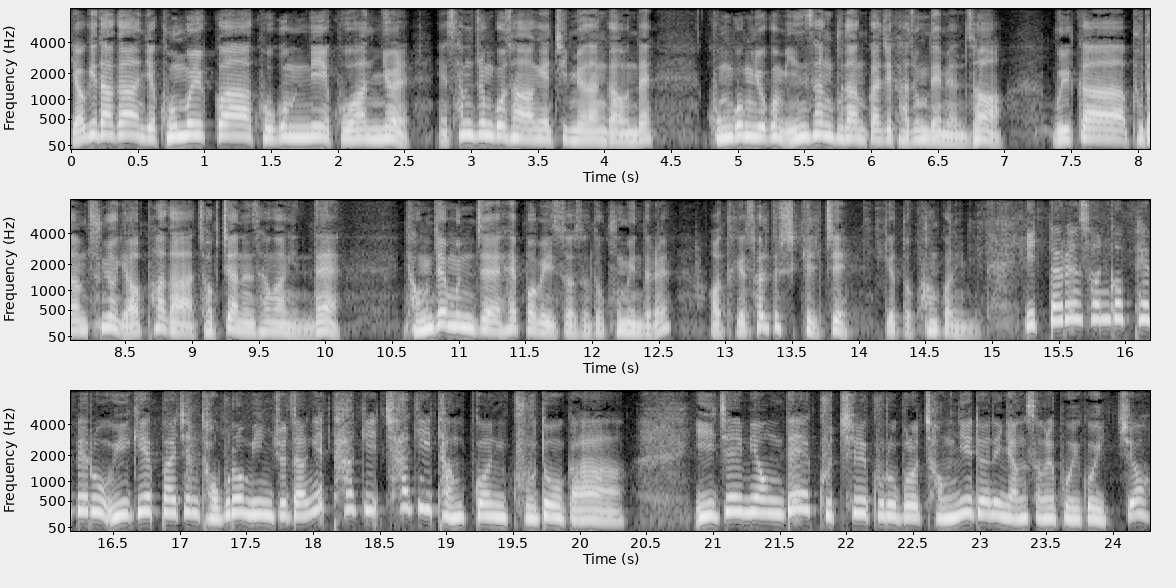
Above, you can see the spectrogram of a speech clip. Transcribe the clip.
여기다가 이제 고물가, 고금리, 고환율, 삼중고 상황에 직면한 가운데 공공요금 인상 부담까지 가중되면서 물가 부담 충격 여파가 적지 않은 상황인데 경제 문제 해법에 있어서도 국민들을 어떻게 설득시킬지 이것도 관건입니다. 잇따른 선거 패배로 위기에 빠진 더불어민주당의 타기, 차기 당권 구도가 이재명 대 97그룹으로 정리되는 양상을 보이고 있죠.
